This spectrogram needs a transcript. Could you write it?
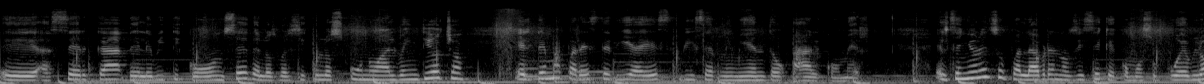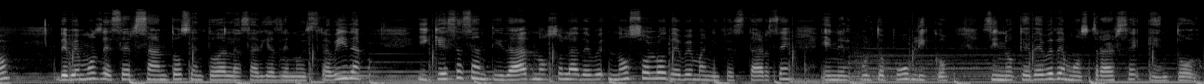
eh, acerca de Levítico 11 de los versículos 1 al 28. El tema para este día es discernimiento al comer. El Señor en su palabra nos dice que como su pueblo debemos de ser santos en todas las áreas de nuestra vida y que esa santidad no solo, debe, no solo debe manifestarse en el culto público, sino que debe demostrarse en todo.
